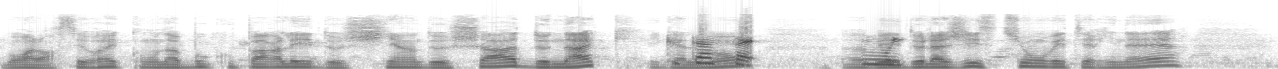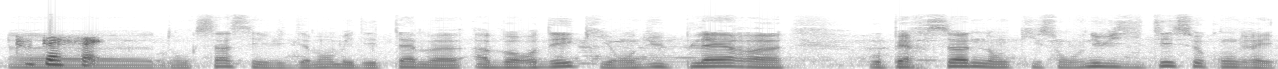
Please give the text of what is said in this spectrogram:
Bon, alors c'est vrai qu'on a beaucoup parlé de chiens, de chats, de NAC également, fait. Euh, mais de la gestion vétérinaire. Tout à fait. Euh, donc ça, c'est évidemment mais des thèmes euh, abordés qui ont dû plaire euh, aux personnes donc, qui sont venues visiter ce congrès.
